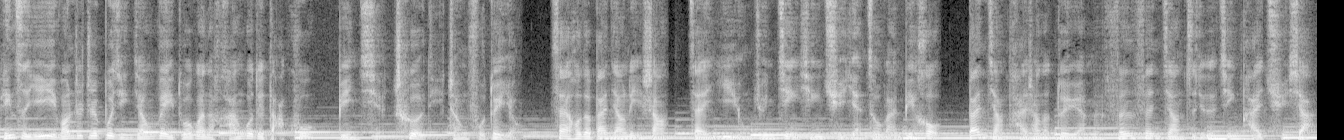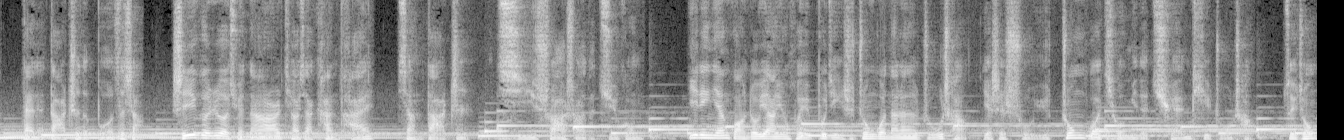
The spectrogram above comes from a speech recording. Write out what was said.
凭此一役，王治郅不仅将未夺冠的韩国队打哭，并且彻底征服队友。赛后的颁奖礼上，在《义勇军进行曲》演奏完毕后，颁奖台上的队员们纷纷将自己的金牌取下，戴在大志的脖子上。十一个热血男儿跳下看台，向大志齐刷刷的鞠躬。一零年广州亚运会不仅是中国男篮的主场，也是属于中国球迷的全体主场。最终，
